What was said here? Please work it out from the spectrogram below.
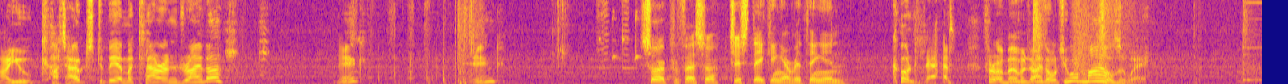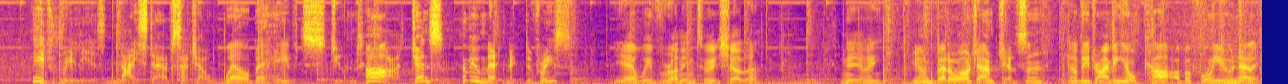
Are you cut out to be a McLaren driver? Nyck? Nyck? Sorry, Professor. Just taking everything in. Good lad. For a moment I thought you were miles away. It really is nice to have such a well-behaved student. Ah, Jenson, have you met Nyck de Vries? Yeah, we've run into each other. Nearly. You'd better watch out, Jenson. He'll be driving your car before you know it.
